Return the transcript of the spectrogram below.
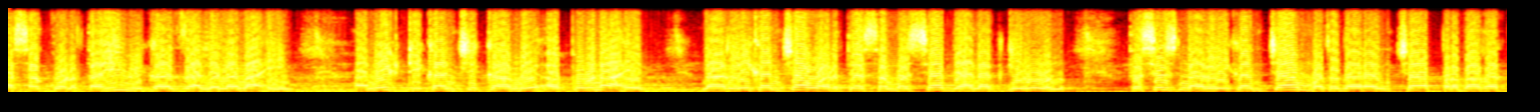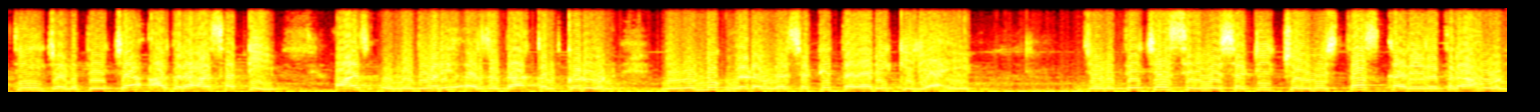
असा कोणताही विकास झालेला नाही. अनेक ठिकाणची कामे अपूर्ण आहेत. नागरिकांच्या वाढत्या समस्या ध्यानात घेऊन तसेच नागरिकांच्या मतदारांच्या प्रभागातील जनतेच्या आग्रहासाठी आज उमेदवारी अर्ज दाखल करून निवडणूक लढवण्यासाठी तयारी केली आहे. जनतेच्या सेवेसाठी चोवीस तास कार्यरत राहून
